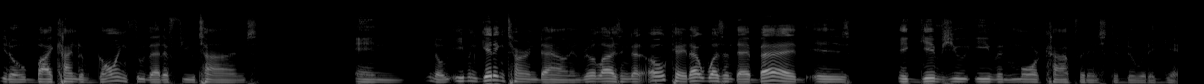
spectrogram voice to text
you know, by kind of going through that a few times and you know, even getting turned down and realizing that okay, that wasn't that bad is it gives you even more confidence to do it again.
